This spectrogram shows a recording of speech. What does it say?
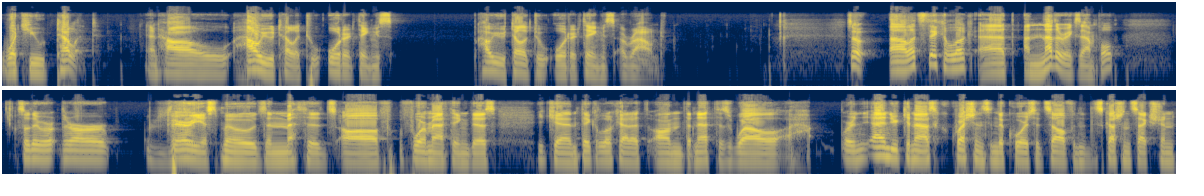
what you tell it and how how you tell it to order things how you tell it to order things around. So uh, let's take a look at another example. So there, there are various modes and methods of formatting this. You can take a look at it on the net as well. Or, and you can ask questions in the course itself in the discussion section.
